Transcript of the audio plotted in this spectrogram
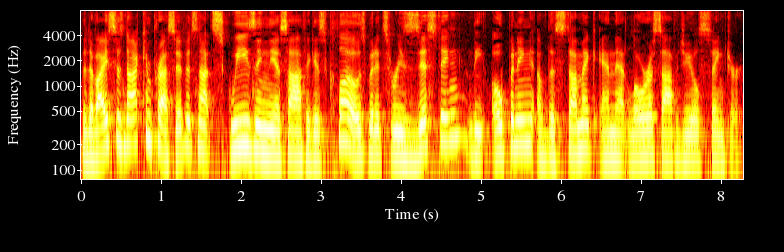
The device is not compressive, it's not squeezing the esophagus closed, but it's resisting the opening of the stomach and that lower esophageal sphincter.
